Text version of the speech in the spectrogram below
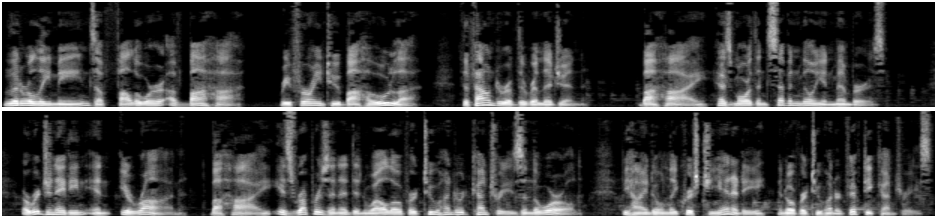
literally means a follower of Baha, referring to Baha'u'llah, the founder of the religion. Baha'i has more than 7 million members. Originating in Iran, Baha'i is represented in well over 200 countries in the world, behind only Christianity in over 250 countries,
